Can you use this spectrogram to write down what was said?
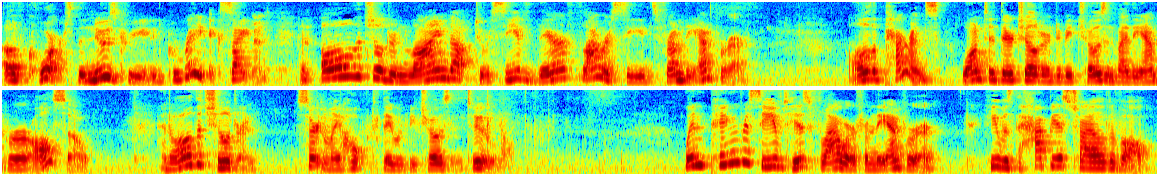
of course, the news created great excitement, and all the children lined up to receive their flower seeds from the emperor. All the parents wanted their children to be chosen by the emperor also, and all the children certainly hoped they would be chosen too. When Ping received his flower from the emperor, he was the happiest child of all.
